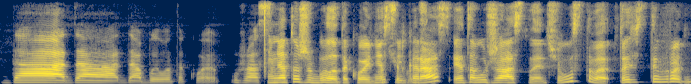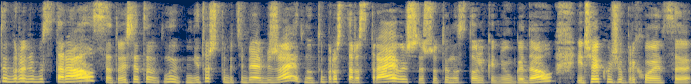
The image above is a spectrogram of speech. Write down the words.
Да, да, да, было такое ужасно. У меня тоже было такое несколько раз. Это ужасное чувство. То есть ты вроде, ты вроде бы старался, то есть это ну, не то, чтобы тебя обижает, но ты просто расстраиваешься, что ты настолько не угадал, и человеку уже приходится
